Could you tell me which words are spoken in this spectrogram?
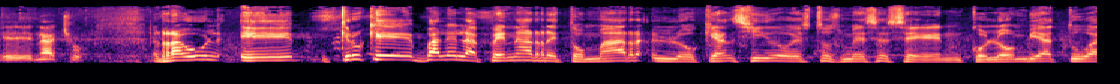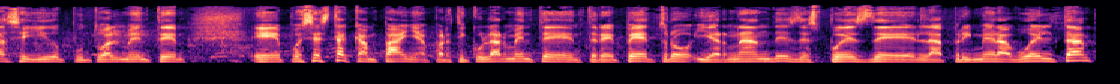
eh, Nacho. Raúl, eh, creo que vale la pena retomar lo que han sido estos meses en Colombia. Tú has seguido puntualmente eh, pues esta campaña, particularmente entre Petro y Hernández después de la primera vuelta.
